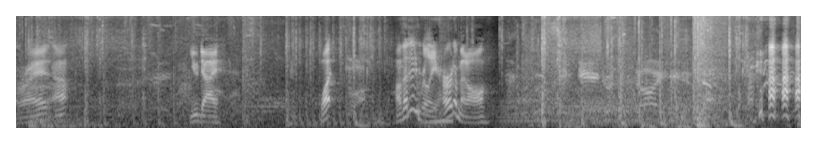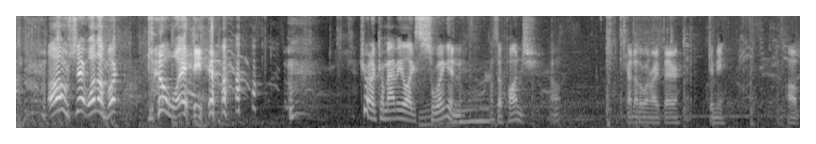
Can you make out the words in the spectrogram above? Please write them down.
Alright, uh. You die. What? Oh, that didn't really hurt him at all. oh shit, what the fuck? Get away! Trying to come at me like swinging. That's a punch. Oh. Got another one right there. Give me. Oh.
